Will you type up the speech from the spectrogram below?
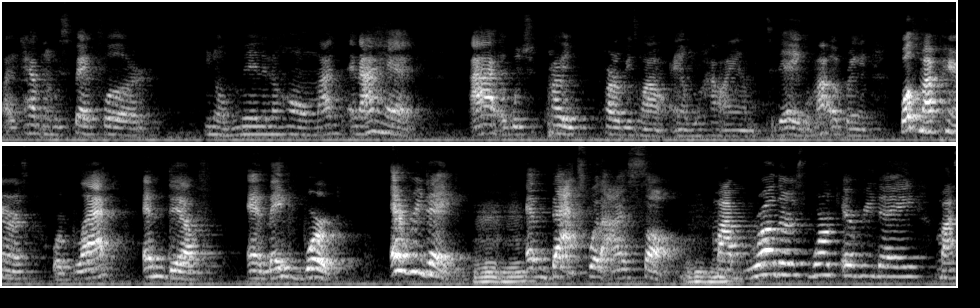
like having respect for, you know, men in the home, my and I had, I which probably part of the reason why I am how I am today with my upbringing. Both my parents were black and deaf, and they worked every day. Mm-hmm. and that's what I saw. My brothers work every day. My,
